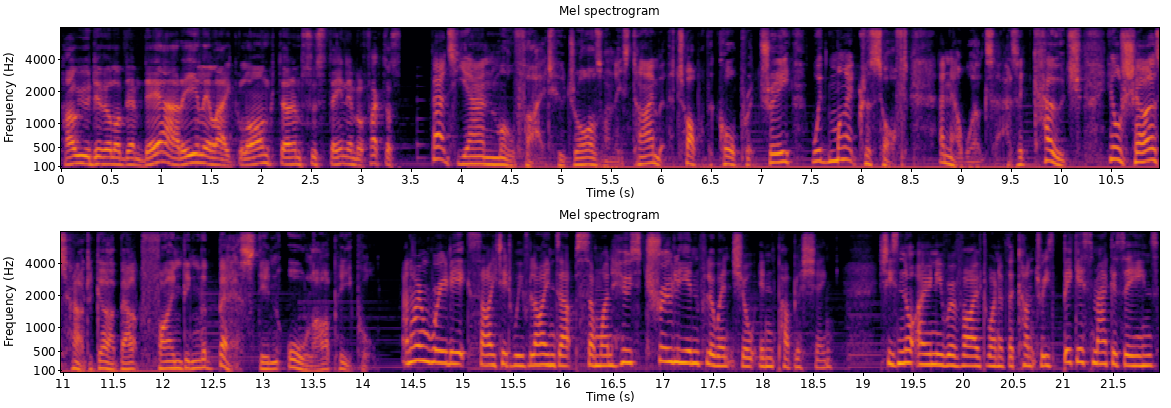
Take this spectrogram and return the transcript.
how you develop them, they are really like long term sustainable factors. That's Jan Mühlfeit, who draws on his time at the top of the corporate tree with Microsoft and now works as a coach. He'll show us how to go about finding the best in all our people. And I'm really excited we've lined up someone who's truly influential in publishing. She's not only revived one of the country's biggest magazines,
